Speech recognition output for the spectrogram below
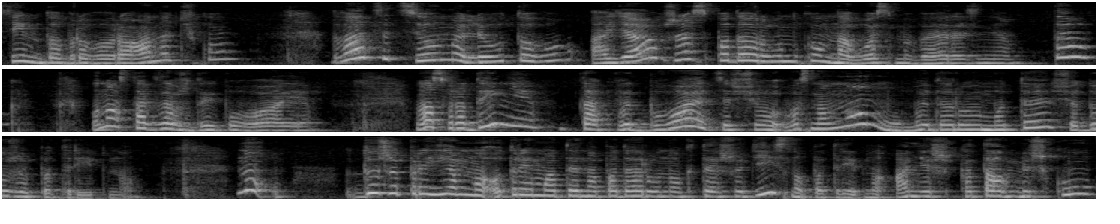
Всім доброго раночку. 27 лютого, а я вже з подарунком на 8 березня. Так, у нас так завжди буває. У нас в родині так відбувається, що в основному ми даруємо те, що дуже потрібно. Ну, дуже приємно отримати на подарунок те, що дійсно потрібно, аніж кота в мішку,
